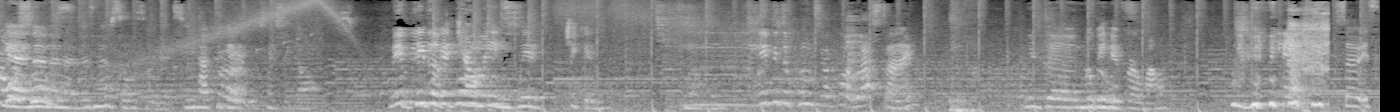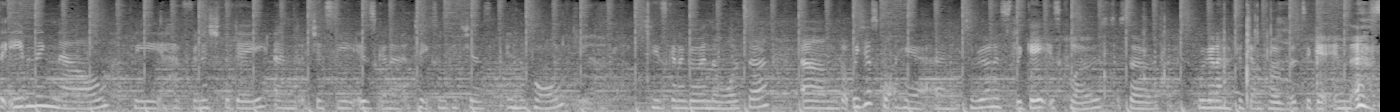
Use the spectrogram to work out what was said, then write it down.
like yeah, no, no, no. There's no sauce in it, so you have to get it with something else. Maybe People get chow mein with chicken. Maybe the prawns I got last time with the We'll be here for a while. So it's the evening now. We have finished the day, and Jessy is gonna take some pictures in the pool. She's gonna go in the water. Um, but we just got here, and to be honest, the gate is closed, so we're gonna have to jump over to get in there.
